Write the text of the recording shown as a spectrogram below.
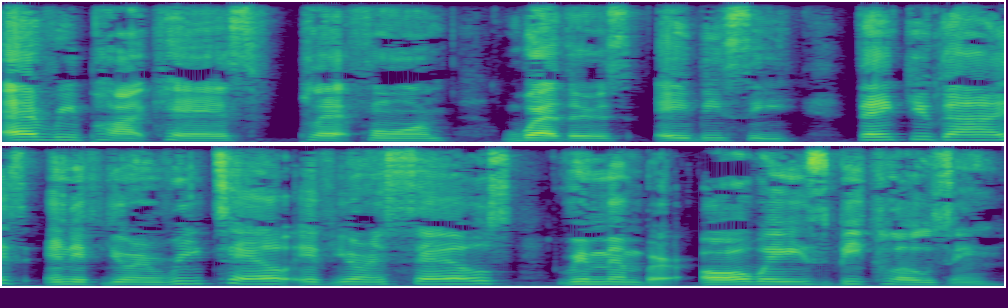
every podcast platform Weathers ABC. Thank you guys. And if you're in retail, if you're in sales, remember always be closing.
